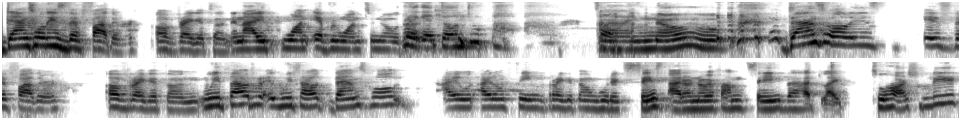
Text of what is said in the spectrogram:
dancehall is the father of reggaeton, and I want everyone to know that. Reggaeton papa. I know. dancehall is is the father of reggaeton. Without without dancehall, I I don't think reggaeton would exist. I don't know if I'm saying that like too harshly.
